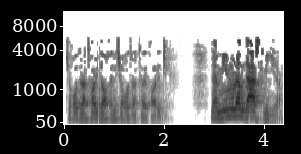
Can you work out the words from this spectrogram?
چه قدرت های داخلی چه قدرت های خارجی. نه میمونم درس می‌گیرم.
